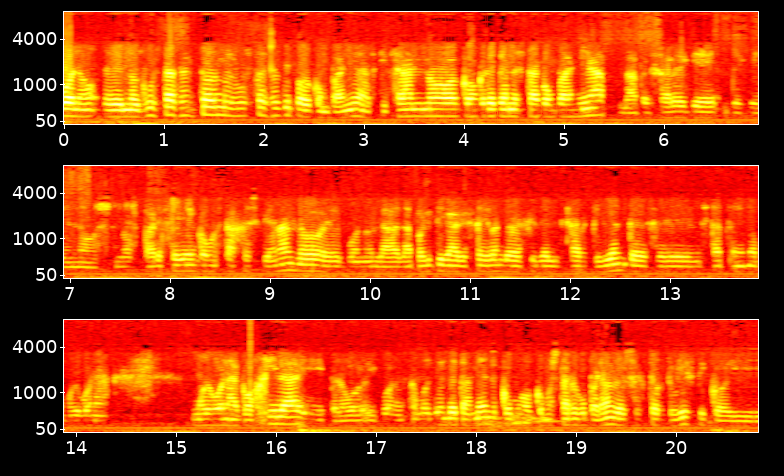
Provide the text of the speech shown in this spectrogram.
Bueno, eh, nos gusta sector, nos gusta ese tipo de compañías. Quizá no en concreto en esta compañía, a pesar de que, de que nos, nos parece bien cómo está gestionando. Eh, bueno, la, la, política que está llevando de fidelizar clientes eh, está teniendo muy buena muy buena acogida y pero y, bueno estamos viendo también cómo, cómo está recuperando el sector turístico y,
